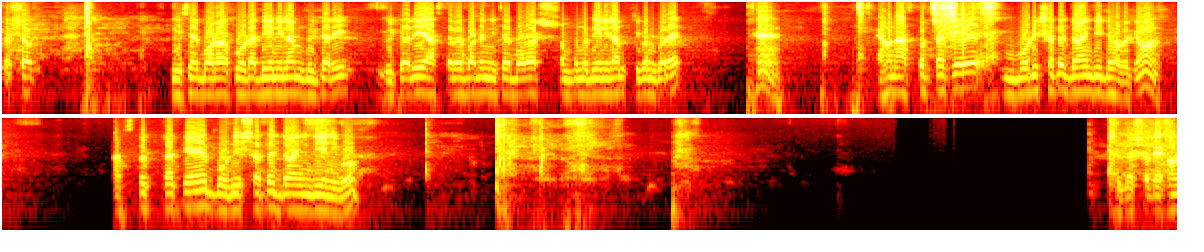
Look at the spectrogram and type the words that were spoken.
দর্শক নিচের বর্ডার পুরোটা দিয়ে নিলাম, দুইটারই দুইটারই আস্তরের পাটে নিচের বর্ডার সম্পূর্ণ দিয়ে নিলাম চিকন করে। হ্যাঁ এখন আস্তরটাকে বডির সাথে জয়েন দিতে হবে, কেমন? আস্তরটাকে বডির সাথে জয়েন দিয়ে নিব। দর্শক, এখন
